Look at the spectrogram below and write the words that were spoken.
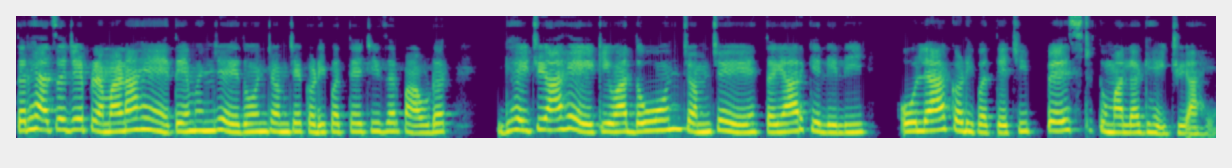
तर ह्याचं जे प्रमाण आहे ते म्हणजे दोन चमचे कढीपत्त्याची जर पावडर घ्यायची आहे किंवा दोन चमचे तयार केलेली ओल्या कढीपत्त्याची पेस्ट तुम्हाला घ्यायची आहे.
